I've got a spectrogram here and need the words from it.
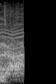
no!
